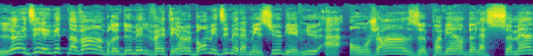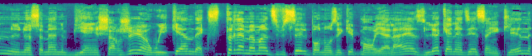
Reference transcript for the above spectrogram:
Lundi le 8 novembre 2021. Bon midi, mesdames, messieurs. Bienvenue à Ongeaz. Première de la semaine. Une semaine bien chargée. Un week-end extrêmement difficile pour nos équipes montréalaises. Le Canadien s'incline.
